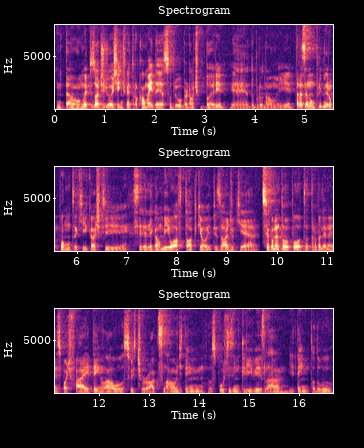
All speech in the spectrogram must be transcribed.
Então, no episódio de hoje a gente vai trocar uma ideia sobre o Burnout Buddy, é, do Brunão aí, trazendo um primeiro ponto aqui que eu acho que seria legal, meio off-topic ao episódio, que é, você comentou, pô, tô trabalhando no Spotify, tem lá o Swift Rocks lá, onde tem os posts incríveis lá, e tem todo,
